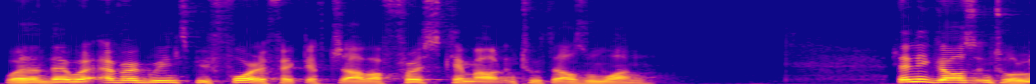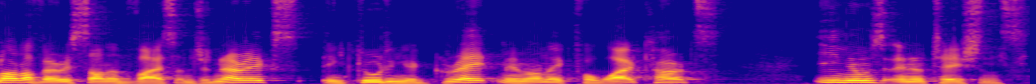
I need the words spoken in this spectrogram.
whether there were evergreens before Effective Java first came out in 2001. Then he goes into a lot of very sound advice on generics, including a great mnemonic for wildcards, enums and annotations,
